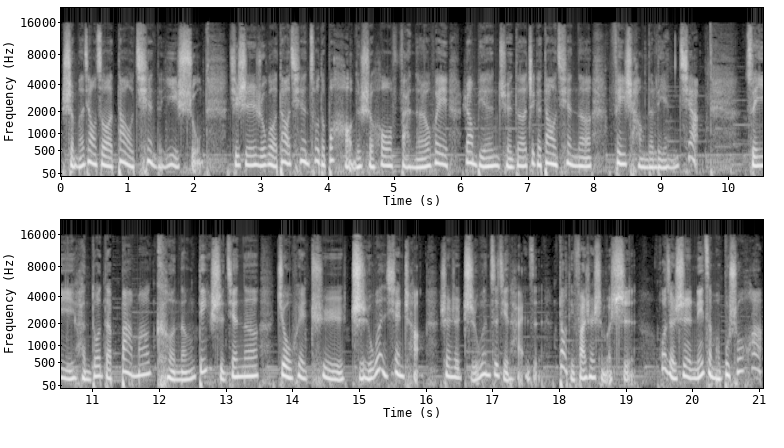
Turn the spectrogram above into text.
什么叫做道歉的艺术。其实，如果道歉做得不好的时候，反而会让别人觉得这个道歉呢非常的廉价。所以，很多的爸妈可能第一时间呢就会去质问现场，甚至质问自己的孩子到底发生什么事。或者是你怎么不说话？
